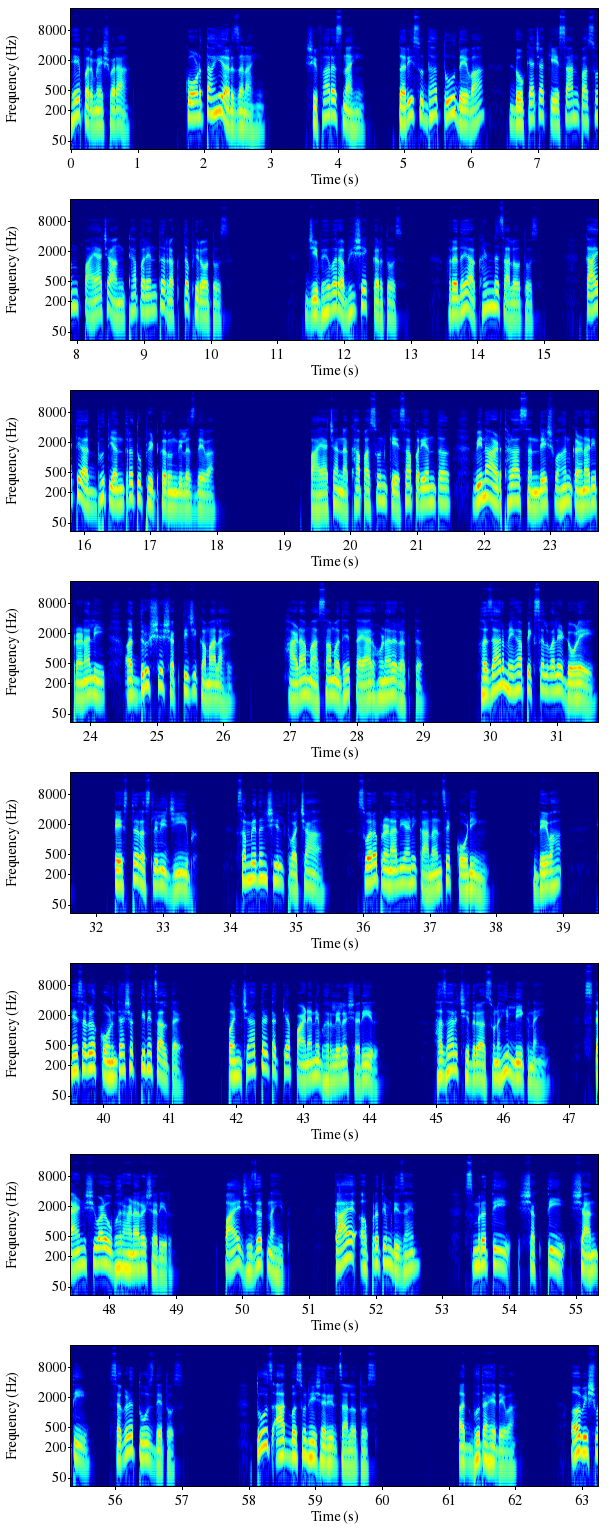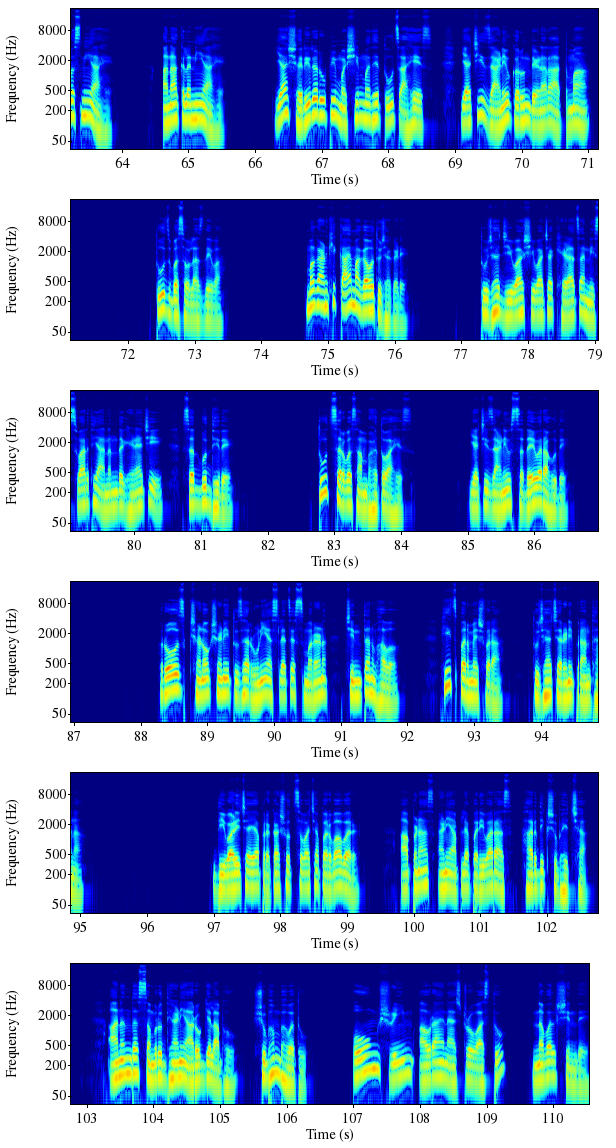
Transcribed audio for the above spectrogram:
हे परमेश्वरा कोणताही अर्ज नाही शिफारस नाही तरीसुद्धा तू देवा डोक्याच्या केसांपासून पायाच्या अंगठ्यापर्यंत रक्त फिरवतोस. जिभेवर अभिषेक करतोस. हृदय अखंड चालवतोस. काय ते अद्भुत यंत्र तू फिट करून दिलंस देवा? पायाच्या नखापासून केसापर्यंत विना अडथळा संदेशवहन करणारी प्रणाली अदृश्य शक्तीची कमाल आहे. हाडा मासामध्ये तयार होणारं रक्त. हजार मेगापिक्सलवाले डोळे टेस्टर असलेली जीभ संवेदनशील त्वचा स्वरप्रणाली आणि कानांचे कोडिंग. देवा हे सगळं कोणत्या शक्तीने चालतंय? पंच्याहत्तर टक्क्या पाण्याने भरलेलं शरीर. हजार छिद्र असूनही लीक नाही. स्टँडशिवाय उभं राहणारं शरीर. पाय झिजत नाहीत. काय अप्रतिम डिझाईन? स्मृती शक्ती शांती सगळं तूच देतोस. तूच आत बसून हे शरीर चालवतोस. अद्भुत आहे देवा. अविश्वसनीय आहे. अनाकलनीय आहे. या शरीररूपी मशीनमध्ये तूच आहेस याची जाणीव करून देणारा आत्मा तूच बसवलास देवा. मग आणखी काय मागावं तुझ्याकडे? तुझ्या जीवाशिवाच्या खेळाचा निस्वार्थी आनंद घेण्याची सद्बुद्धी दे. तूच सर्व सांभाळतो आहेस. याची जाणीव सदैव राहू दे. रोज क्षणोक्षणी तुझा ऋणी असल्याचे स्मरण चिंतन व्हावं. हीच परमेश्वरा तुझ्या चरणी प्रार्थना. दिवाळीच्या या प्रकाशोत्सवाच्या पर्वावर आपणास आणि आपल्या परिवारास हार्दिक शुभेच्छा. आनंद समृद्धी आणि आरोग्य लाभो. शुभम भवतु. ओम श्रीम औरायन ॲस्ट्रो वास्तू. नवल शिंदे.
